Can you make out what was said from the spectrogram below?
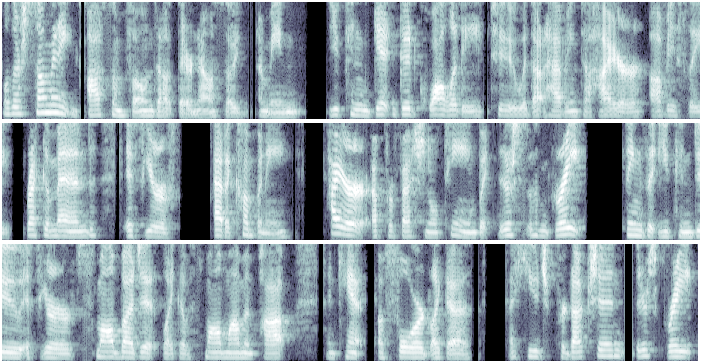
Well, there's so many awesome phones out there now. So I mean, you can get good quality too without having to hire. Obviously, recommend if you're at a company, hire a professional team. But there's some great things that you can do if you're small budget, like a small mom and pop, and can't afford like a a huge production. There's great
